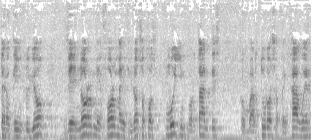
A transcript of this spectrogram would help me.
pero que influyó de enorme forma en filósofos muy importantes como Arturo Schopenhauer,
